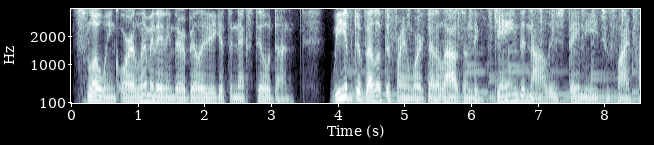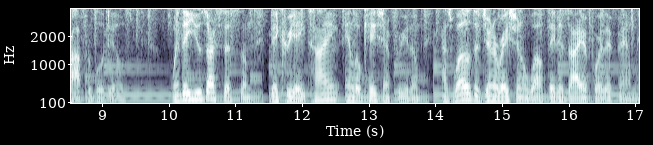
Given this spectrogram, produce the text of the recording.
slowing or eliminating their ability to get the next deal done. We have developed a framework that allows them to gain the knowledge they need to find profitable deals. When they use our system, they create time and location freedom, as well as the generational wealth they desire for their family.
